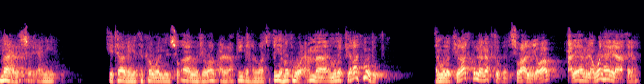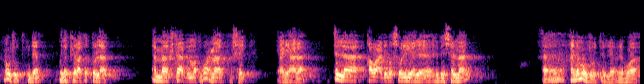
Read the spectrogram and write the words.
ما أعرف يعني كتاب يتكون من سؤال وجواب على العقيدة الواسطية مطبوع أما المذكرات موجود. المذكرات كنا نكتب سؤال وجواب عليها من أولها إلى آخرها موجود عند مذكرات الطلاب. أما كتاب مطبوع ما أذكر شيء يعني على إلا قواعد الأصولية لابن سلمان. آه، هذا موجود اللي هو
